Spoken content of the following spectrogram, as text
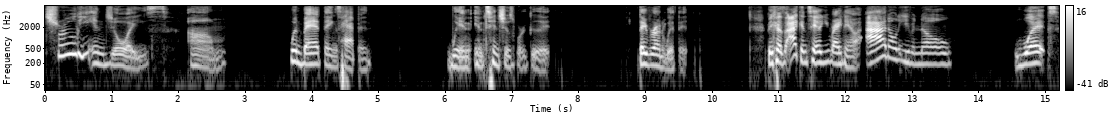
truly enjoys um, when bad things happen, when intentions were good. They run with it. Because I can tell you right now, I don't even know what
